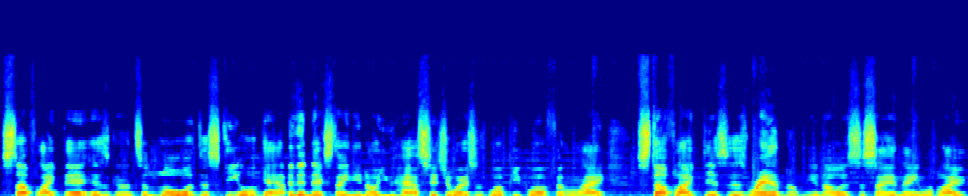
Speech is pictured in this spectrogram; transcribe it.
stuff like that is going to lower the skill gap. And the next thing you know, you have situations where people are feeling like stuff like this is random. You know, it's the same same thing with like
